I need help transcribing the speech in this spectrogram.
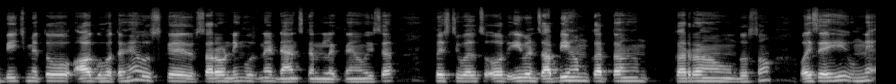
बीच में तो आग होते हैं, उसके सराउंडिंग उसने डांस करने लगते हैं, वैसा फेस्टिवल्स और इवेंट्स अभी हम करता हूँ, कर रहा हूँ दोस्तों, वैसे ही उन्हें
